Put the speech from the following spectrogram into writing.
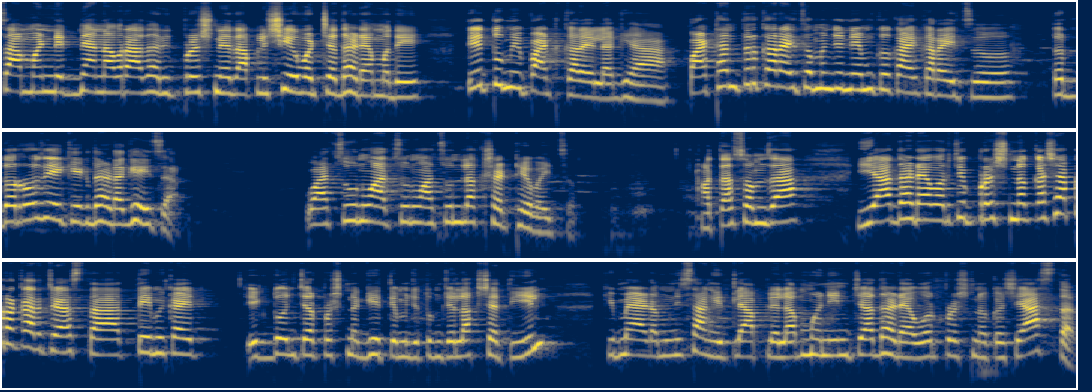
सामान्य ज्ञानावर आधारित प्रश्न आहेत आपल्या शेवटच्या धड्यामध्ये. ते तुम्ही पाठ करायला घ्या. पाठांतर करायचं म्हणजे नेमकं काय करायचं? तर दररोज एक एक धडा घ्यायचा. वाचून वाचून वाचून लक्षात ठेवायचं. आता समजा या धड्यावरचे प्रश्न कशा प्रकारचे असतात? ते मी काय एक दोन चार प्रश्न घेते म्हणजे तुमच्या लक्षात येईल की मॅडमनी सांगितले आपल्याला म्हणींच्या धड्यावर प्रश्न कसे असतात.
